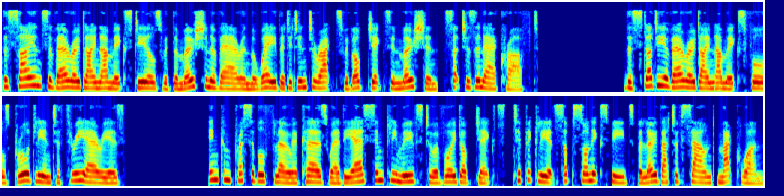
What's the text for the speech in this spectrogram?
The science of aerodynamics deals with the motion of air and the way that it interacts with objects in motion, such as an aircraft. The study of aerodynamics falls broadly into three areas. Incompressible flow occurs where the air simply moves to avoid objects, typically at subsonic speeds below that of sound Mach 1.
